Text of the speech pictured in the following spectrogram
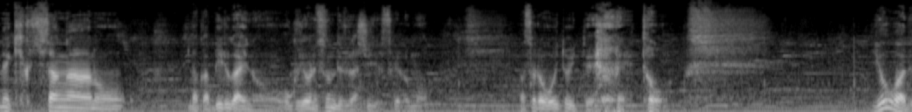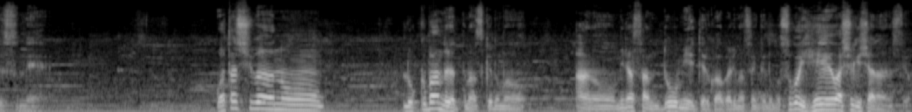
ね菊池さんがあのなんかビル街の屋上に住んでるらしいですけども、まあ、それは置いといて えっと要はですね私はあのロックバンドやってますけどもあの皆さんどう見えてるか分かりませんけどもすごい平和主義者なんですよ。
